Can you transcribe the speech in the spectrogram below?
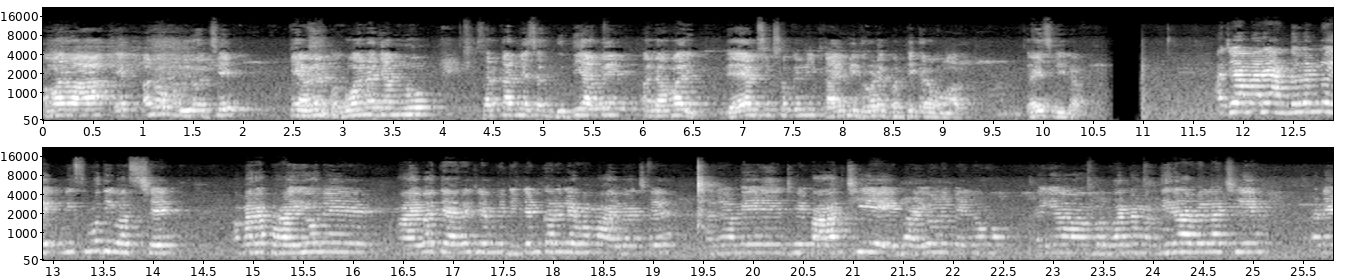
અમારો આ એક અનોખો વિરોધ છે કે હવે ભગવાન જ આમનું સરકારને સદબુદ્ધિ આપે અને અમારી વ્યાયામ શિક્ષકોની કાયમી ધોરણે ભરતી કરવામાં આવે. જય શ્રી રામ. આજે અમારે આંદોલનનો એકવીસમો દિવસ છે. અમારા ભાઈઓને આવ્યા ત્યારે જ એમને ડિટેન કરી લેવામાં આવ્યા છે. અને અમે જે બહાર છીએ એ ભાઈઓ અને બહેનો અહીંયા ભગવાનના મંદિરે આવેલા છીએ. અને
